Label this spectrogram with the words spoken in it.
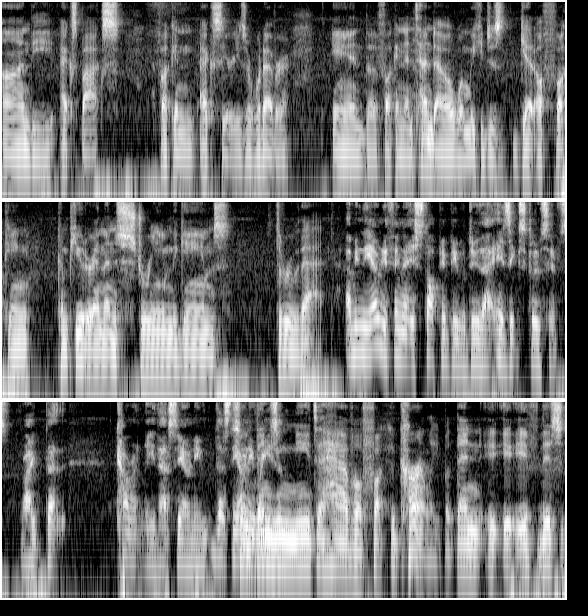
on the Xbox fucking X series or whatever and the fucking Nintendo when we could just get a fucking computer and then stream the games through that. I mean, the only thing that is stopping people do that is exclusives, right? That currently that's the only that's the so only then reason. you need to have a fu- currently but then if this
